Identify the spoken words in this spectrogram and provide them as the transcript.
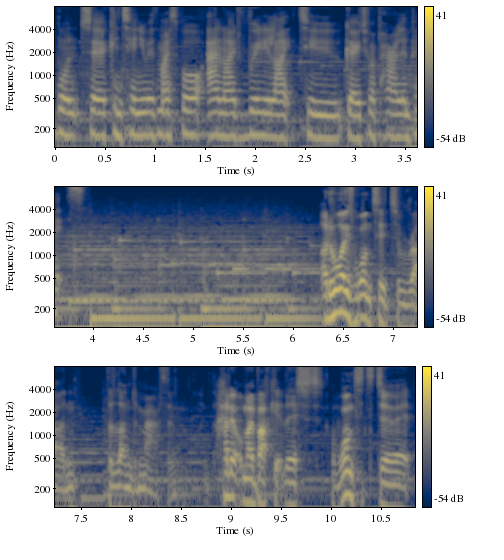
want to continue with my sport, and I'd really like to go to a Paralympics. I'd always wanted to run the London Marathon had it on my bucket list. I wanted to do it,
